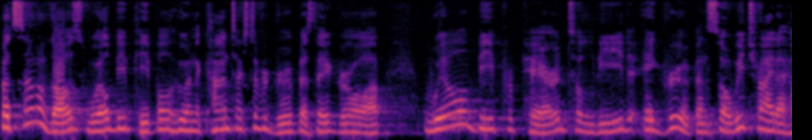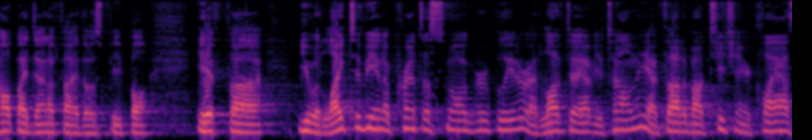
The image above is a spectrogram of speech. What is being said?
But some of those will be people who, in the context of a group, as they grow up, will be prepared to lead a group. And so we try to help identify those people. If uh, you would like to be an apprentice small group leader, I'd love to have you tell me. I've thought about teaching a class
